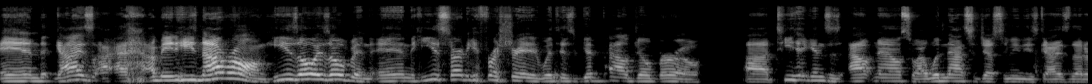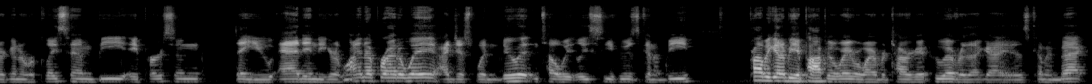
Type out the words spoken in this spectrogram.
And guys, I, I mean, he's not wrong. He is always open, and he is starting to get frustrated with his good pal Joe Burrow. Uh, Tee Higgins is out now, so I would not suggest any of these guys that are going to replace him be a person that you add into your lineup right away. I just wouldn't do it until we at least see who's going to be. Probably going to be a popular waiver wire target, whoever that guy is coming back.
